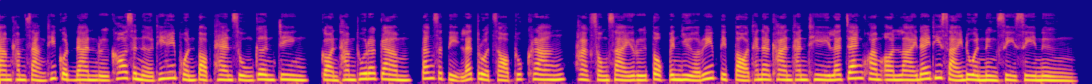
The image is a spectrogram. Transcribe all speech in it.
ตามคำสั่งที่กดดัน หรือข้อเสนอที่ให้ผลตอบแทนสูงเกินจริง ก่อนทำธุรกรรม ตั้งสติและตรวจสอบทุกครั้ง หากสงสัยหรือตกเป็นเหยื่อรีบติดต่อธนาคารทันที และแจ้งความออนไลน์ได้ที่สายด่วน 1441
